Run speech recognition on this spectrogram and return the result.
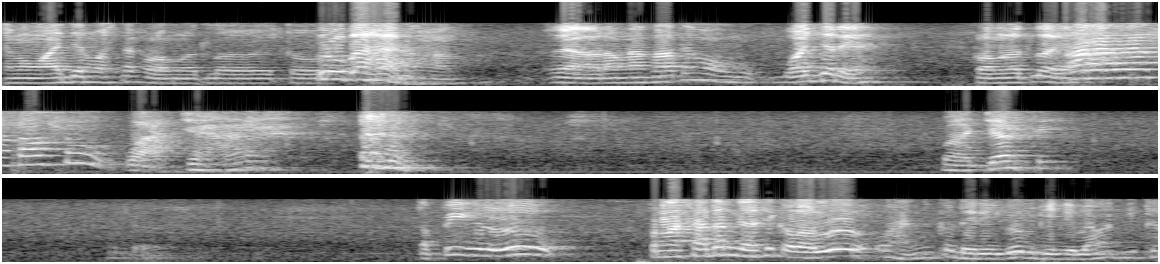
emang wajar maksudnya kalau menurut lu itu Perubahan. orang nakal? Ya orang nakal tuh emang wajar ya kalau menurut lu ya. orang nakal tuh wajar wajar sih Tapi lu pernah sadar nggak sih kalau lu wah ini kok dari gue begini banget gitu?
